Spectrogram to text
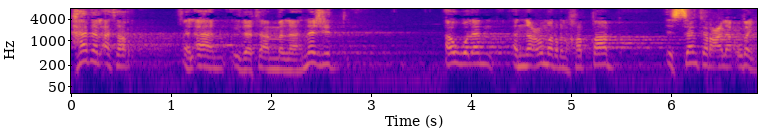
هذا الأثر الآن إذا تأملناه نجد أولا أن عمر بن الخطاب استنكر على أبي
